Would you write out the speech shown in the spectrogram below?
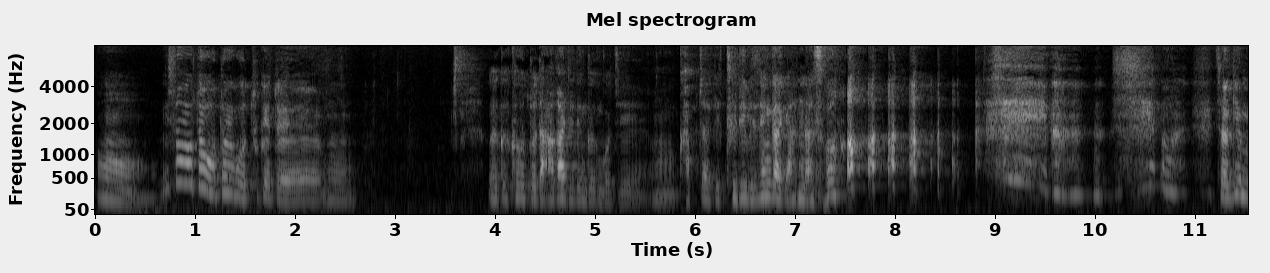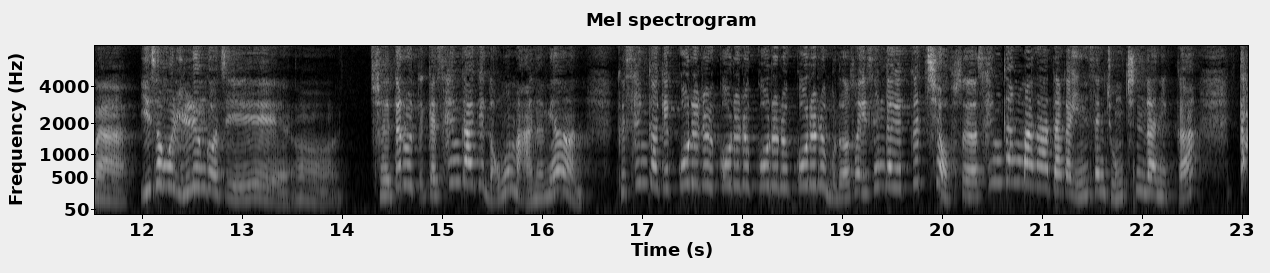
어, 되면 어떻게, 어떻게 돼? 어. 왜 그, 그것도 나가리 된 거지. 어, 갑자기 드립이 생각이 안 나서. 어, 저기, 막, 이성을 잃는 거지. 어, 제대로 이렇게 생각이 너무 많으면 그 생각에 꼬리를 꼬리를 꼬리를 꼬리를 물어서 이 생각에 끝이 없어요. 생각만 하다가 인생 종친다니까. 딱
